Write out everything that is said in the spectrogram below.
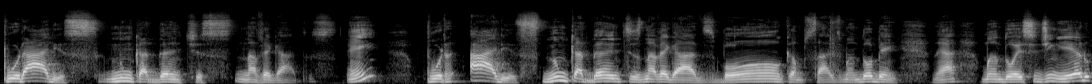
por ares nunca dantes navegados. Hein? Por ares nunca dantes navegados. Bom, Campos Salles mandou bem, né? Mandou esse dinheiro,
